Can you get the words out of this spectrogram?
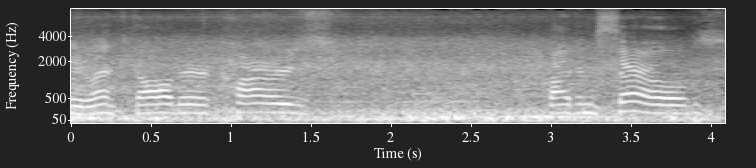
They left all their cars by themselves.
